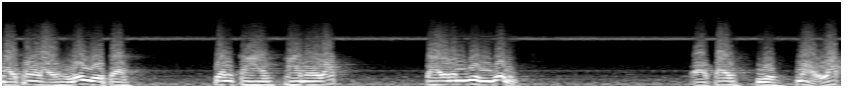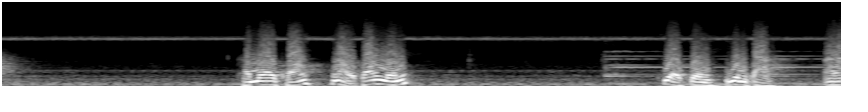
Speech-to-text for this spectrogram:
ใจของเราหรืออยู่แต่เพียงกายภายในวัด ใจมันยิ่งวุ่นออกไปอยู่นอกวัดขโมยของเหน่าของเหม็นเที่ยวจงยิ่งกว่าอะไร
